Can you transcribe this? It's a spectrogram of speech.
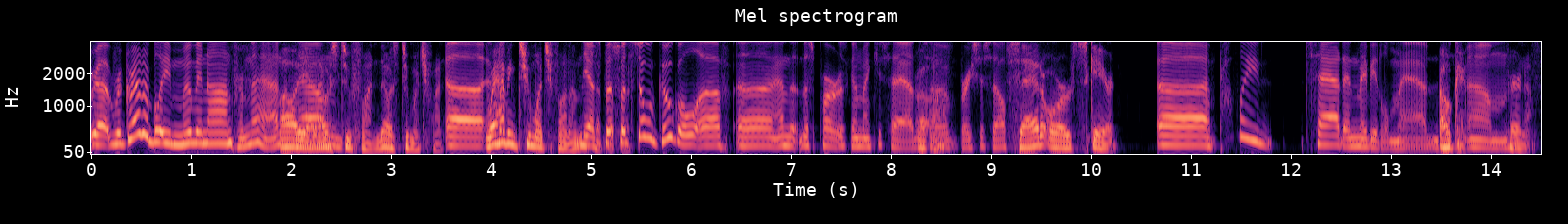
re- regrettably, moving on from that. Oh yeah, that um, was too fun. That was too much fun. We're having too much fun on this Yes, but, episode. but still, Google, uh, uh, and th- this part is going to make you sad, so brace yourself. Sad or scared? Uh, probably sad and maybe a little mad. Okay, Um, fair enough.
